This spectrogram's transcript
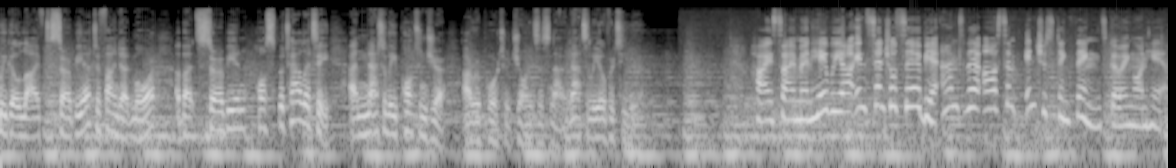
we go live to Serbia to find out more about Serbian hospitality. And Natalie Pottinger, our reporter, joins us now. Natalie, over to you. Hi Simon, here we are in central Serbia and there are some interesting things going on here.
